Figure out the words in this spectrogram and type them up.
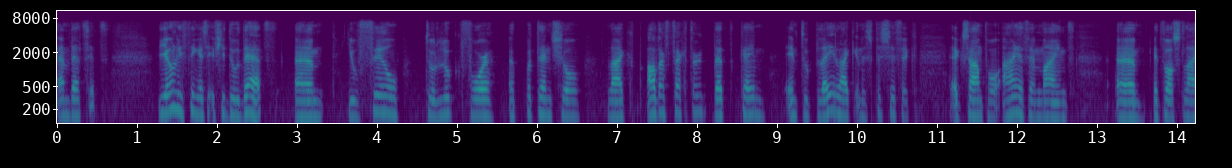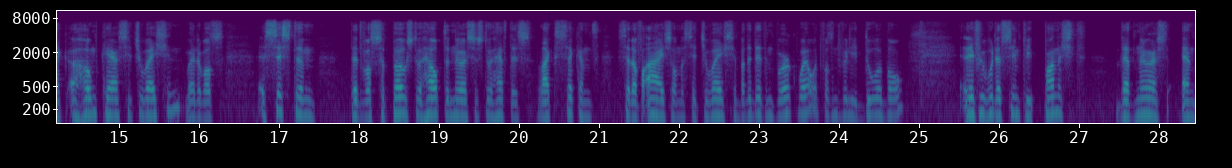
and that's it. The only thing is, if you do that, um, you fail to look for a potential like other factor that came into play, like in a specific example I have in mind, um, it was like a home care situation where there was a system that was supposed to help the nurses to have this like second set of eyes on the situation, but it didn't work well. It wasn't really doable. And if we would have simply punished that nurse and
